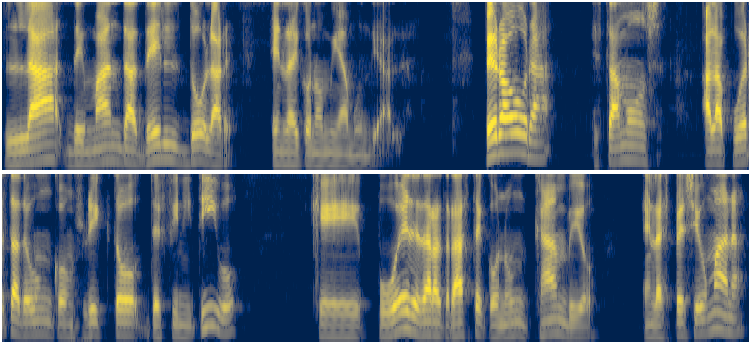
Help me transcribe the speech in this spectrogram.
la demanda del dólar en la economía mundial. Pero ahora estamos a la puerta de un conflicto definitivo que puede dar al traste con un cambio en la especie humana.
